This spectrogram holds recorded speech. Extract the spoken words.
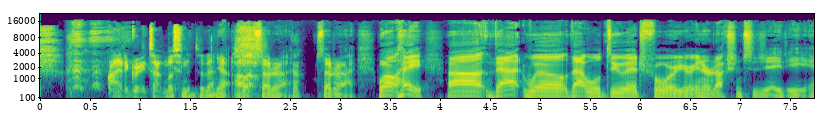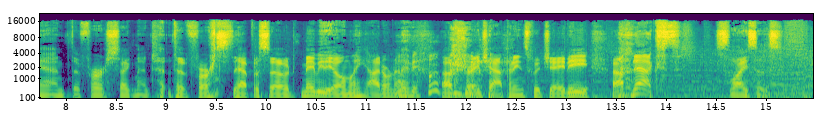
I had a great time listening to that. Yeah. Oh, so did I. So did I. Well, hey, uh, that will that will do it for your introduction to JD and the first segment, the first episode, maybe the only. I don't know. Maybe. of Strange Happenings with JD. Up next, slices.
